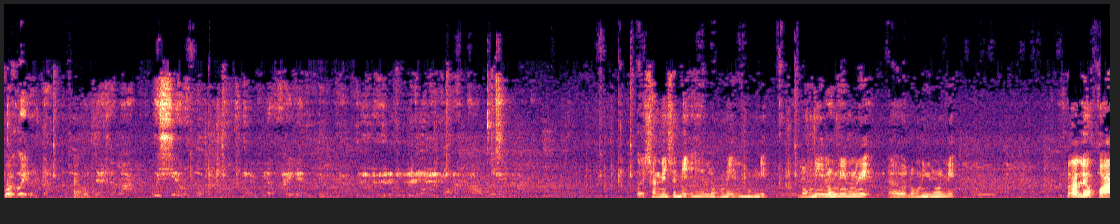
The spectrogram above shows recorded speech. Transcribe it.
อุ้ยอุ้ยเออชั้นนี้ชั้นนี้ลงนี่ลงนี่ลงนี่ลงนี่ลงนี่เออลงนี่ลงนี่แล้วก็เลี้ยวขวา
